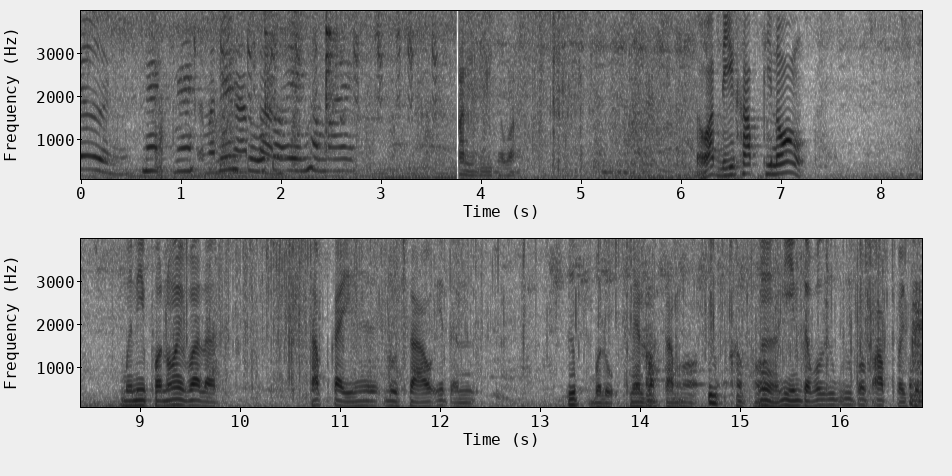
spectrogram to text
ตื่นแน่แน่มาเล่นจูตัวเองทำไมมันดีแต่ว่าสวัสดีครับพี่น้องเมื่อนี้พอน้อยว่าละทับไก่ให้ลูกสาวเอ็ดอัน อึบบลุแม่นปักตำอึบครับผมเออนี่แต่ว่าอึบอึบอับอับไปซื้อ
